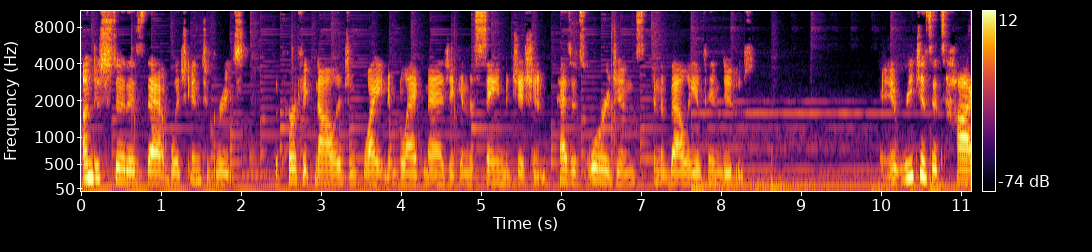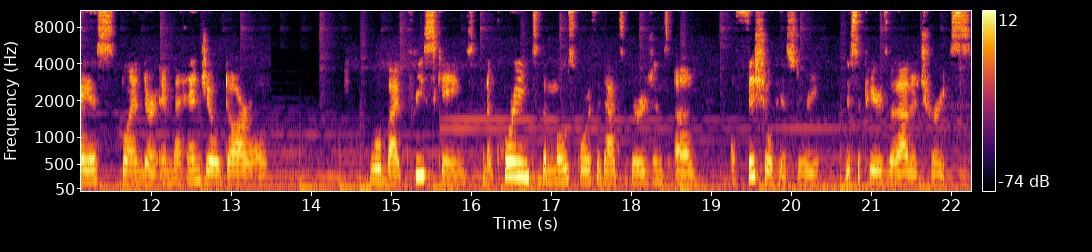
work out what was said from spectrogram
understood as that which integrates the perfect knowledge of white and black magic in the same magician, has its origins in the Valley of Indus. It reaches its highest splendor in Mohenjo-Daro, ruled by priest kings, and according to the most orthodox versions of official history, disappears without a trace.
